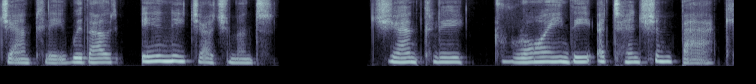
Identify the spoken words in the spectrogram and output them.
gently, without any judgment, gently drawing the attention back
